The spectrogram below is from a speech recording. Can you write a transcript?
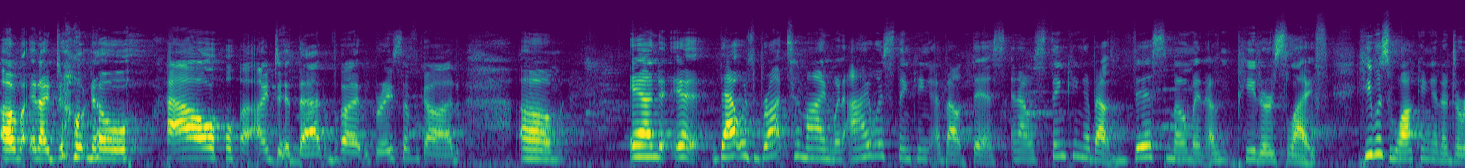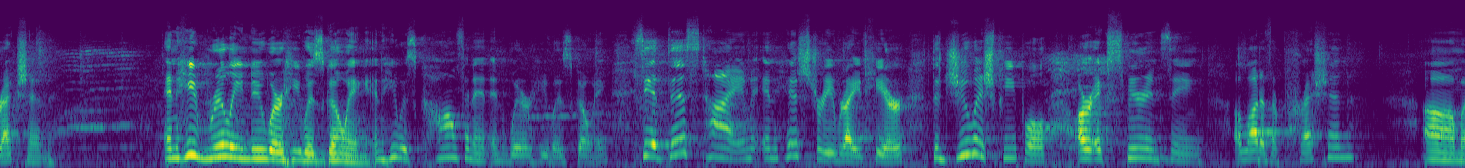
Um, and I don't know how I did that, but grace of God. Um, and it, that was brought to mind when I was thinking about this, and I was thinking about this moment of Peter's life. He was walking in a direction, and he really knew where he was going, and he was confident in where he was going. See, at this time in history, right here, the Jewish people are experiencing a lot of oppression um,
